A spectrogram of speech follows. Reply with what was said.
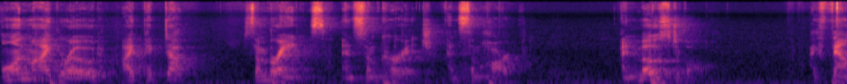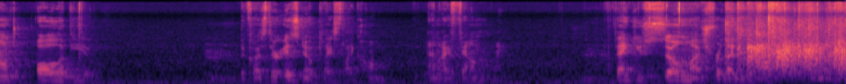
on my road, I picked up some brains and some courage and some heart. And most of all, I found all of you. Because there is no place like home. And I found mine. Thank you so much for letting me talk.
